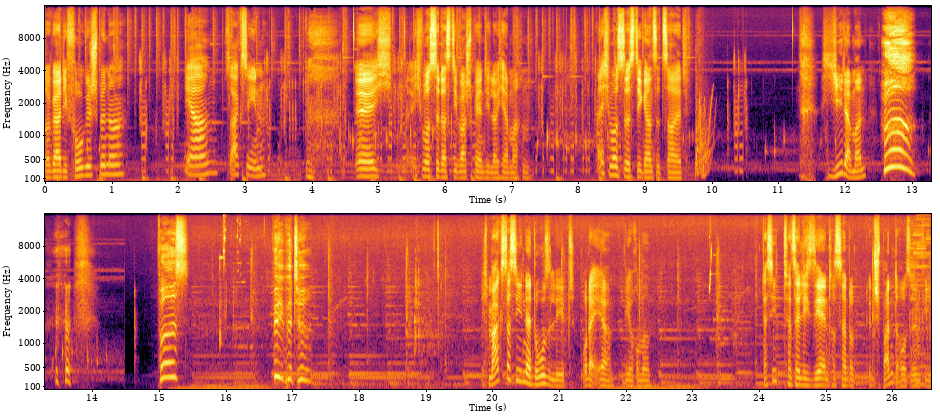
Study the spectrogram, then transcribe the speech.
Sogar die Vogelspinne? Ja, sag's ihnen. Ich, ich wusste, dass die Waschbären die Löcher machen. Ich wusste es die ganze Zeit. Jedermann. Was? Wie bitte? Ich mag's, dass sie in der Dose lebt. Oder er, wie auch immer. Das sieht tatsächlich sehr interessant und entspannt aus irgendwie.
